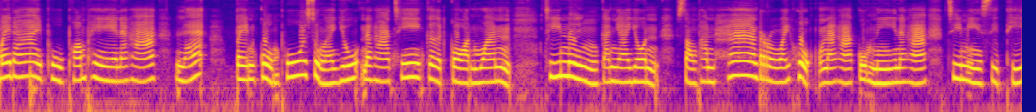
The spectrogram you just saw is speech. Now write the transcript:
ไม่ได้ผูกพร้อมเพย์นะคะ และเป็นกลุ่มผู้สูงอายุนะคะที่เกิดก่อนวัน ที่ 1 กันยายน 2506 นะคะ กลุ่มนี้นะคะ ที่มีสิทธิ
